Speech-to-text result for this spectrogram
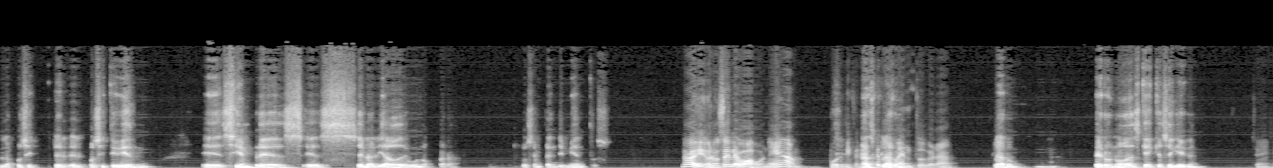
la el, positivismo eh, siempre es, es el aliado de uno para los emprendimientos. No, y uno se le bajonea por diferentes ah, momentos, ¿verdad? Claro, pero no, es que hay que seguir. Sí.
